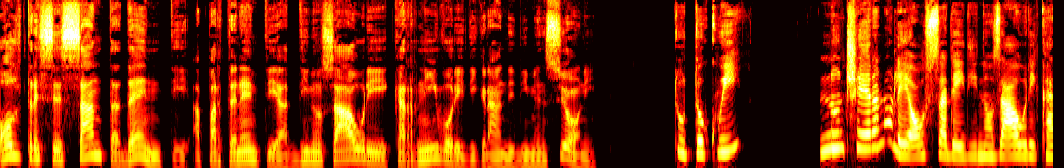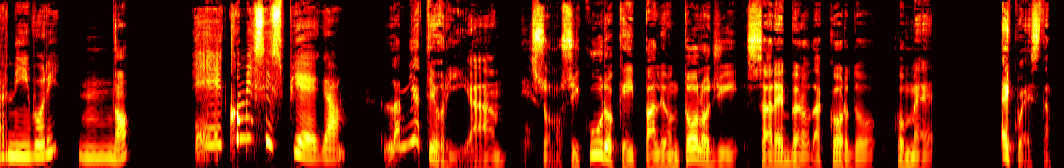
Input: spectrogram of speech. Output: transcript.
Oltre 60 denti appartenenti a dinosauri carnivori di grandi dimensioni. Tutto qui? Non c'erano le ossa dei dinosauri carnivori? Mm, no. E come si spiega? La mia teoria, e sono sicuro che i paleontologi sarebbero d'accordo con me, è questa.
